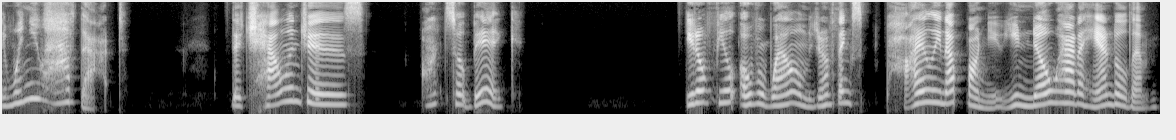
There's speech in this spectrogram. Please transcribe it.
And when you have that, the challenges aren't so big. You don't feel overwhelmed. You don't have things piling up on you. You know how to handle them.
